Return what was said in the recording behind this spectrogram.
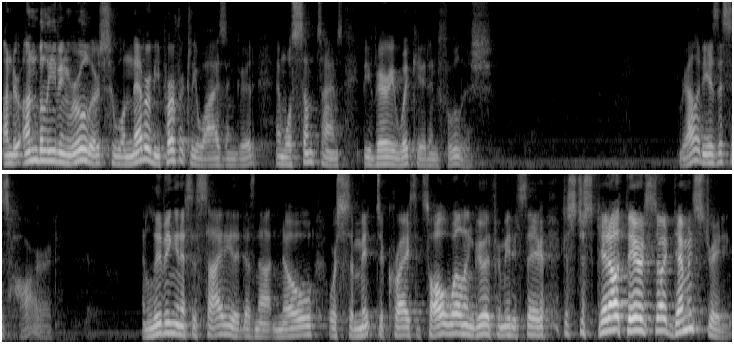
under unbelieving rulers who will never be perfectly wise and good and will sometimes be very wicked and foolish. reality is, this is hard. And living in a society that does not know or submit to Christ, it's all well and good for me to say, just, just get out there and start demonstrating.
